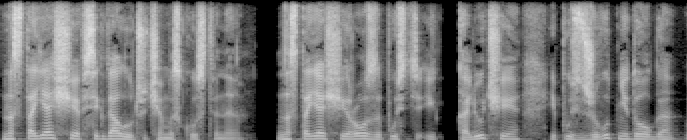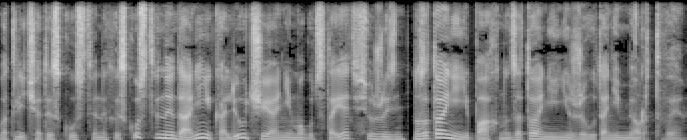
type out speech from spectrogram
Настоящее всегда лучше, чем искусственное. Настоящие розы пусть и колючие, и пусть живут недолго, в отличие от искусственных. Искусственные, да, они не колючие, они могут стоять всю жизнь, но зато они не пахнут, зато они не живут, они мертвые.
